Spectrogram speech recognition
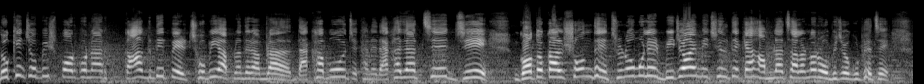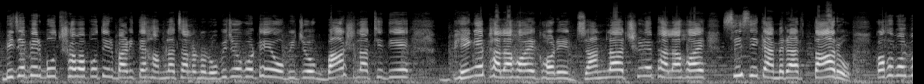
দক্ষিণ চব্বিশ পরগনার কাকদ্বীপের ছবি আপনাদের আমরা দেখাবো, যেখানে দেখা যাচ্ছে যে গতকাল সন্ধে তৃণমূলের বিজয় মিছিল থেকে হামলা চালানোর অভিযোগ উঠেছে। বিজেপির বুথ সভাপতির বাড়িতে হামলা চালানোর অভিযোগ ওঠে। অভিযোগ বাঁশ লাঠি দিয়ে ভেঙে ফেলা হয় ঘরের জানলা ছিঁড়ে ফেলা হয়, সিসি ক্যামেরার তারও। কথা বলব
